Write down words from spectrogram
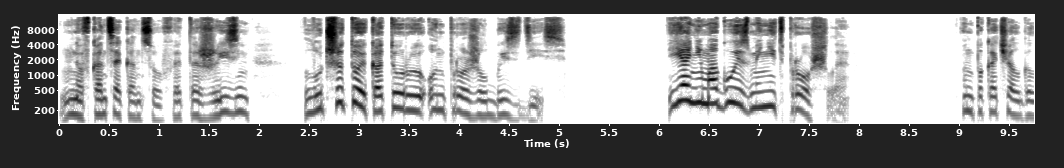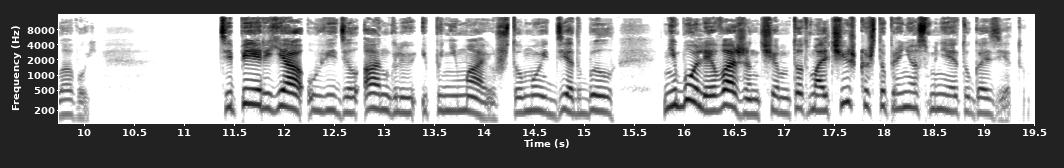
но в конце концов эта жизнь лучше той, которую он прожил бы здесь. Я не могу изменить прошлое. Он покачал головой. — Теперь я увидел Англию и понимаю, что мой дед был не более важен, чем тот мальчишка, что принес мне эту газету.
